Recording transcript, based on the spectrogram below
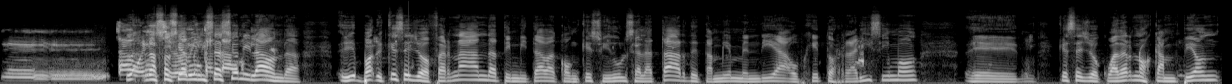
mm, estaba la, sociabilización y la onda. Qué sé yo, Fernanda te invitaba con queso y dulce a la tarde, también vendía objetos rarísimos, eh, qué sé yo, cuadernos campeón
